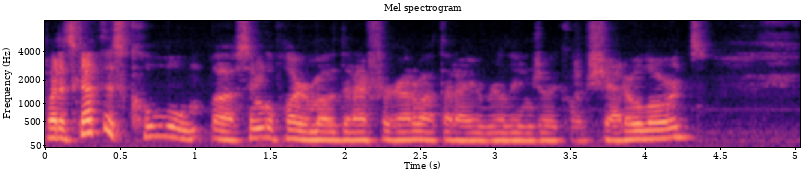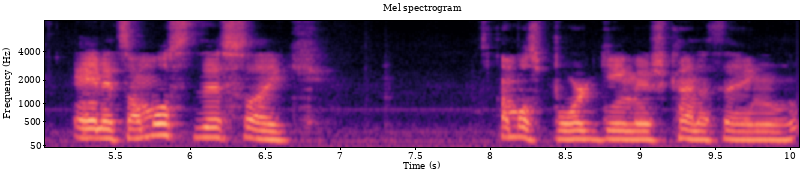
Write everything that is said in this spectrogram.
but it's got this cool uh, single player mode that I forgot about that I really enjoy called Shadow Lords, and it's almost this like almost board game-ish kind of thing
